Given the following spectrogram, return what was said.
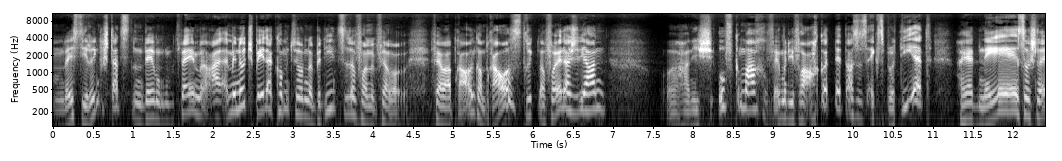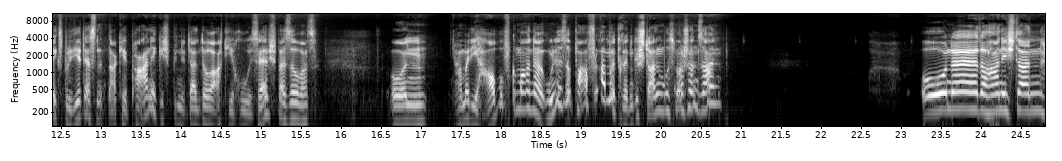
und da ist die Ring gestatzt und dem, zwei, eine Minute später kommt schon der Bedienstete von der Firma, Firma Braun, kommt raus, drückt mir Feuerlöscher in die Hand und habe ich aufgemacht, auf einmal die Frage, ach Gott, nicht, dass es explodiert. Ich gesagt, nee, so schnell explodiert das nicht, na, keine Panik, ich bin dann doch auch die Ruhe selbst bei sowas. Und haben wir die Haube aufgemacht, da unten so ein paar Flammen drin gestanden, muss man schon sagen. Und äh, da habe ich dann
